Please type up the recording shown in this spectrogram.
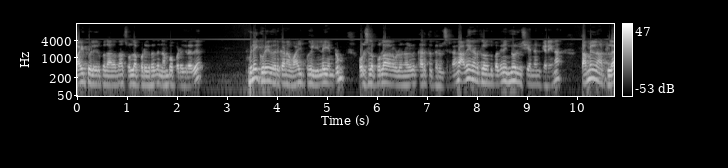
வாய்ப்புகள் இருப்பதாக தான் சொல்லப்படுகிறது நம்பப்படுகிறது. விலை குறைவதற்கான வாய்ப்புகள் இல்லை என்றும் ஒரு சில பொருளாதார வல்லுநர்கள் கருத்து தெரிவிச்சிருக்காங்க. அதே நேரத்தில் வந்து பார்த்தீங்கன்னா இன்னொரு விஷயம் என்னன்னு கேட்டீங்கன்னா தமிழ்நாட்டில்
